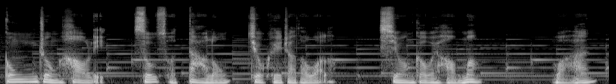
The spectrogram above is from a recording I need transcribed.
公众号里搜索“大龙”，就可以找到我了。希望各位好梦。晚安。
